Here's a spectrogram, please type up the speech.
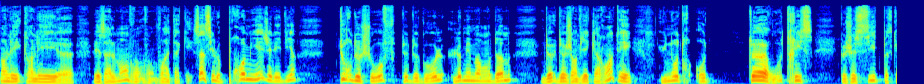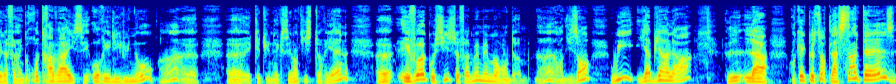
euh, Allemands vont, vont, attaquer. Ça, c'est le premier, j'allais dire, tour de chauffe de De Gaulle, le mémorandum de, de janvier 40. Et une autre auteur ou autrice que je cite parce qu'elle a fait un gros travail, c'est Aurélie Luneau, hein, euh, euh, qui est une excellente historienne, euh, évoque aussi ce fameux mémorandum, hein, en disant, oui, il y a bien là, la, en quelque sorte, la synthèse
